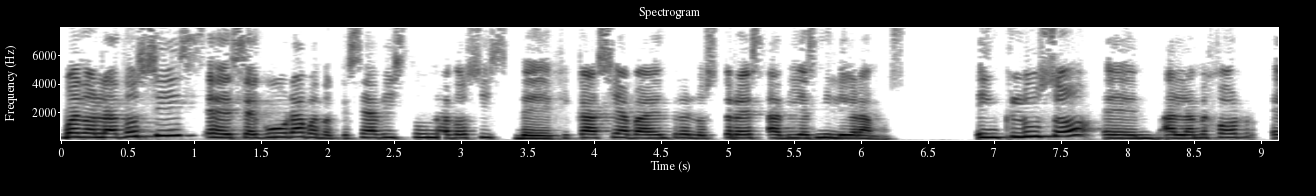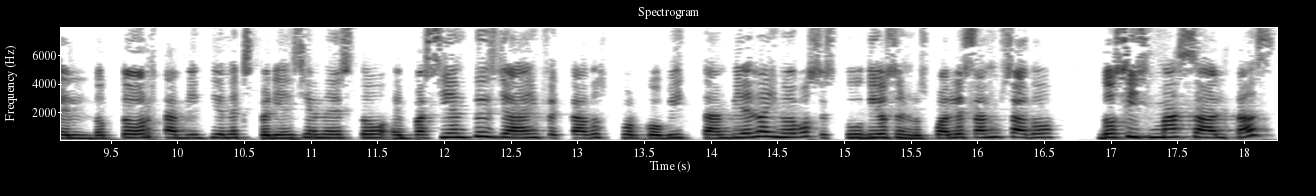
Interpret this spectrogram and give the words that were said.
Bueno, la dosis eh, segura, bueno, que se ha visto una dosis de eficacia va entre los 3 a 10 miligramos. Incluso, eh, a lo mejor el doctor también tiene experiencia en esto. En pacientes ya infectados por COVID, también hay nuevos estudios en los cuales han usado dosis más altas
